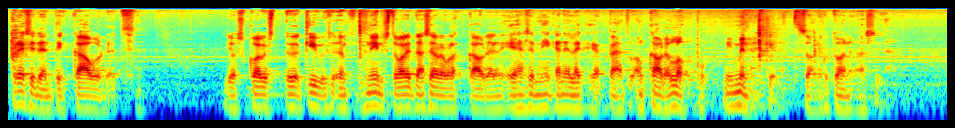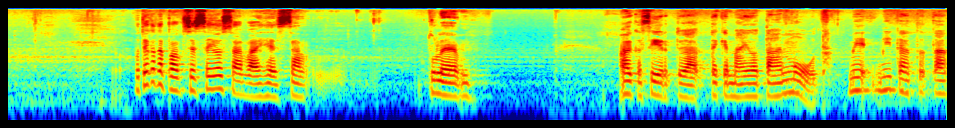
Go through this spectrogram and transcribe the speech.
presidentin kaudet, jos Niinistö valitaan seuraavalle kaudelle, niin eihän se mihinkään eläkeikään pääty, on kauden loppu, niin minäkin, että se on niin toinen asia. Mutta joka tapauksessa jossain vaiheessa tulee aika siirtyä tekemään jotain muuta. mitä tota,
